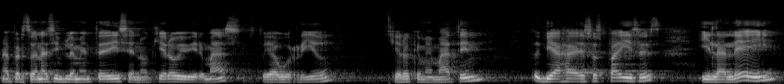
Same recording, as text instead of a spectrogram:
Una persona simplemente dice, no quiero vivir más, estoy aburrido, quiero que me maten, pues viaja a esos países y la ley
